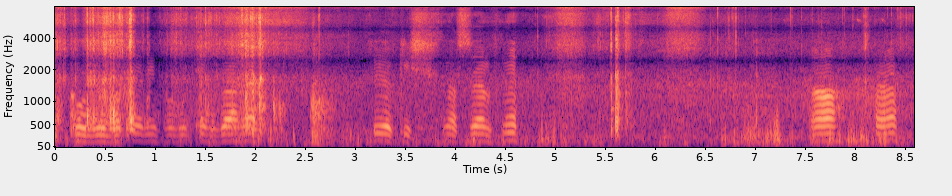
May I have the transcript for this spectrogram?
I kurde baterie powyciągane. Tu jakiś następny. A, a.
